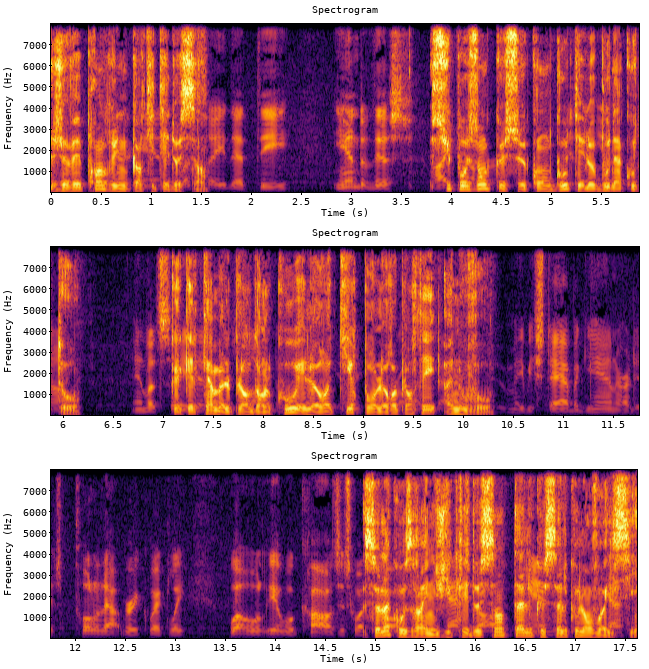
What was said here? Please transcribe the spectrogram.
Je vais prendre une quantité de sang. Supposons que ce compte-goutte est le bout d'un couteau que quelqu'un me le plante dans le cou et le retire pour le replanter à nouveau. Cela causera une giclée de sang telle que celle que l'on voit ici.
